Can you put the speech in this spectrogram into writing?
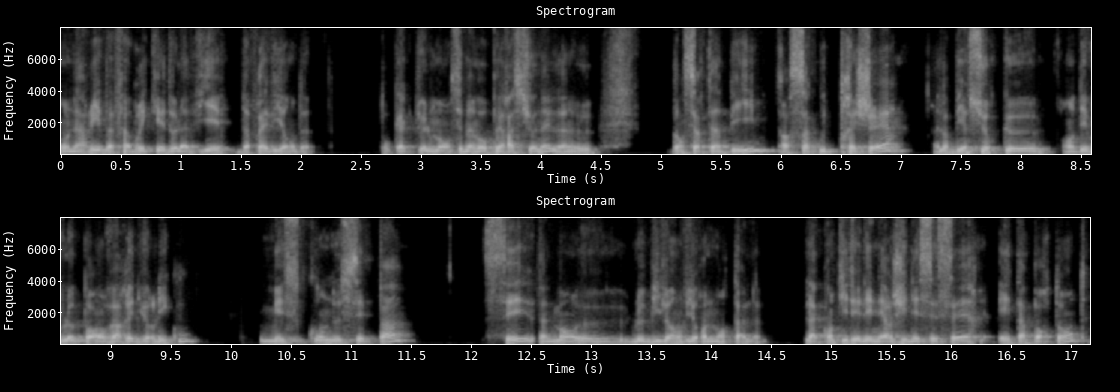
on arrive à fabriquer de la, vraie viande. Donc actuellement, c'est même opérationnel hein, dans certains pays. Alors ça coûte très cher. Alors bien sûr qu'en développant, on va réduire les coûts, mais ce qu'on ne sait pas, c'est finalement euh, le bilan environnemental. La quantité d'énergie nécessaire est importante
